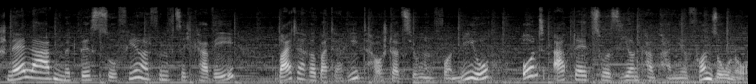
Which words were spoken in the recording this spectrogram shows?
Schnellladen mit bis zu 450 kW, weitere Batterietauschstationen von NIO und Update zur Sion-Kampagne von Sono.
